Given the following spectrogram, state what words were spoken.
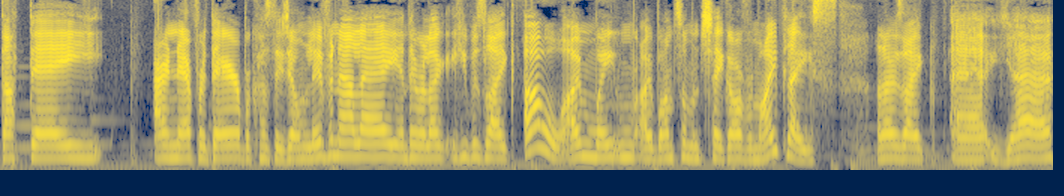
that they are never there because they don't live in LA. And they were like, he was like, oh, I'm waiting. I want someone to take over my place. And I was like, uh, yeah.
